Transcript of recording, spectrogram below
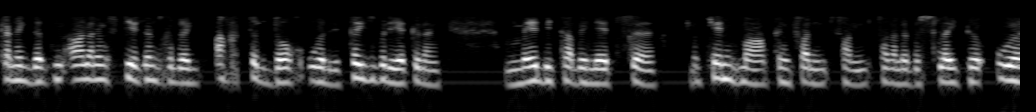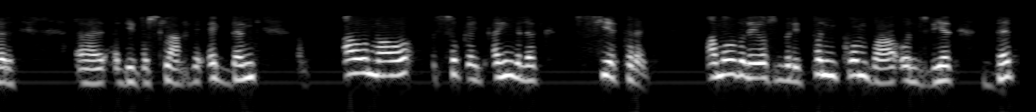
kan ek dit in aanhalingstekens gebruik agterdog oor die tydsberekening met die kabinet se bekendmaking van van van hulle besluite oor uh die verslag. Ek dink almal soek uiteindelik sekerheid. Almal wil hê ons moet by die punt kom waar ons weet dit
